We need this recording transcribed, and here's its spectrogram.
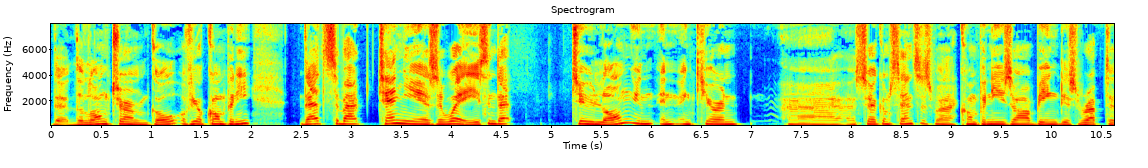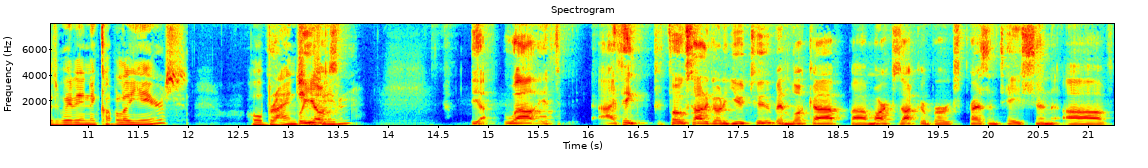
the, the long term goal of your company. That's about 10 years away. Isn't that too long in, in, in current uh, circumstances where companies are being disrupted within a couple of years, or branches well, you know, even? Yeah, well, if I think folks ought to go to YouTube and look up uh, Mark Zuckerberg's presentation of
